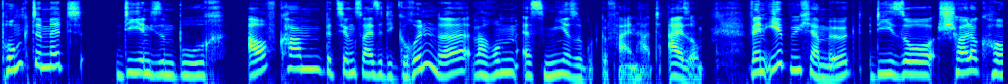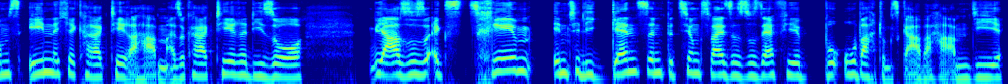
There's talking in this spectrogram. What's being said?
Punkte mit, die in diesem Buch aufkommen, beziehungsweise die Gründe, warum es mir so gut gefallen hat. Also, wenn ihr Bücher mögt, die so Sherlock Holmes ähnliche Charaktere haben, also Charaktere, die so, ja, so, so extrem intelligent sind, beziehungsweise so sehr viel Beobachtungsgabe haben, die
